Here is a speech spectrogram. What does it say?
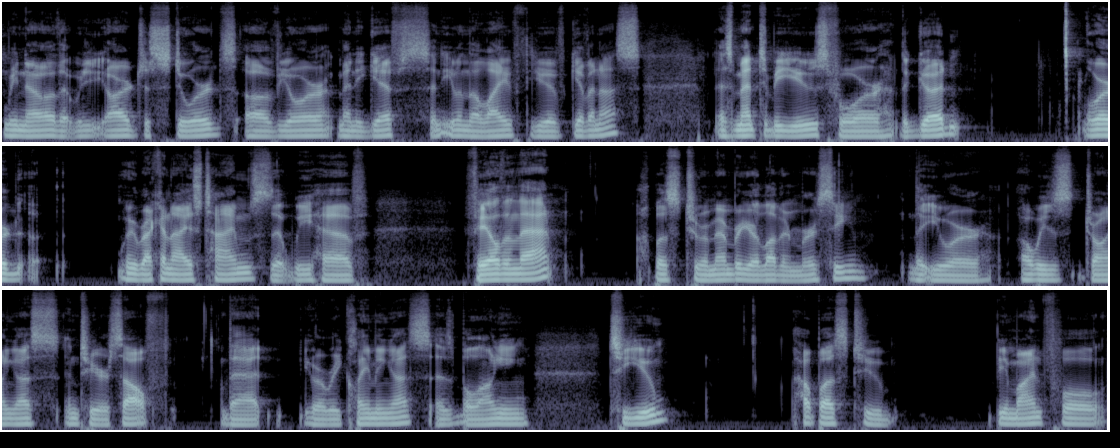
We know that we are just stewards of your many gifts and even the life you have given us is meant to be used for the good. Lord, we recognize times that we have failed in that. Help us to remember your love and mercy, that you are always drawing us into yourself, that you are reclaiming us as belonging to you. Help us to be mindful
